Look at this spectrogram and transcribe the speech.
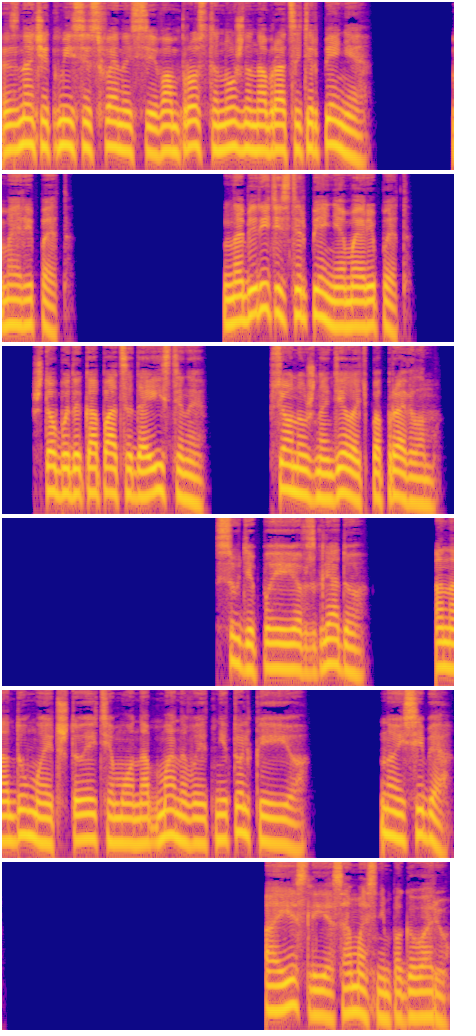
«Значит, миссис Феннесси, вам просто нужно набраться терпения». Мэри Пэт. «Наберитесь терпения, Мэри Пэт. Чтобы докопаться до истины, все нужно делать по правилам». Судя по ее взгляду, она думает, что этим он обманывает не только ее, но и себя. А если я сама с ним поговорю?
